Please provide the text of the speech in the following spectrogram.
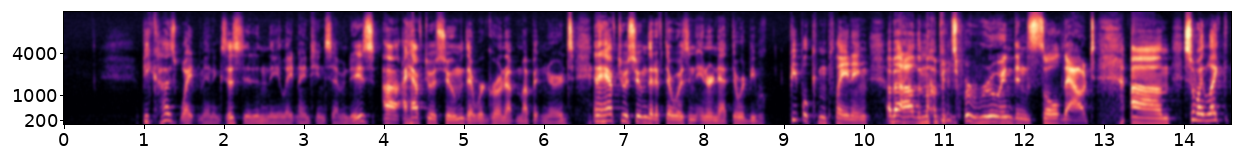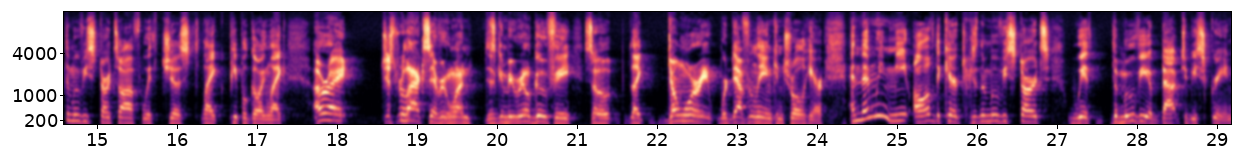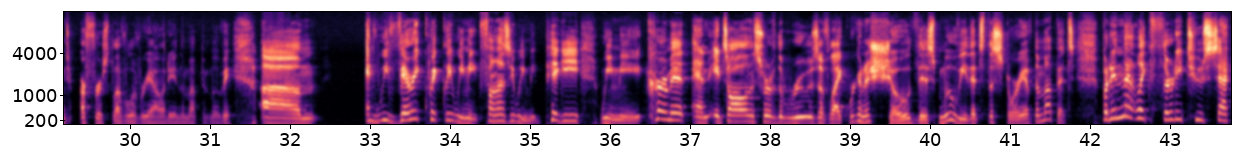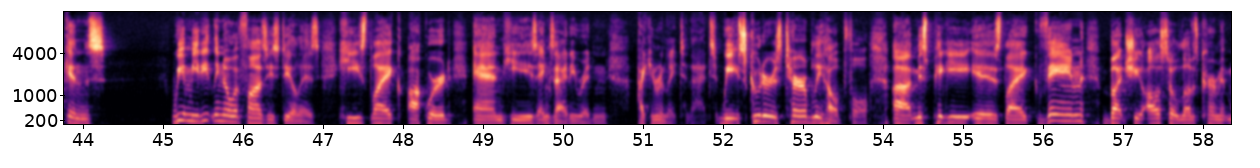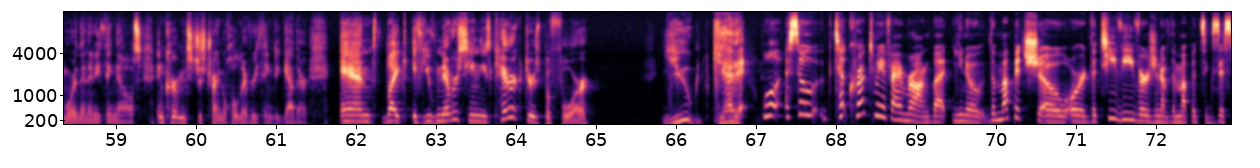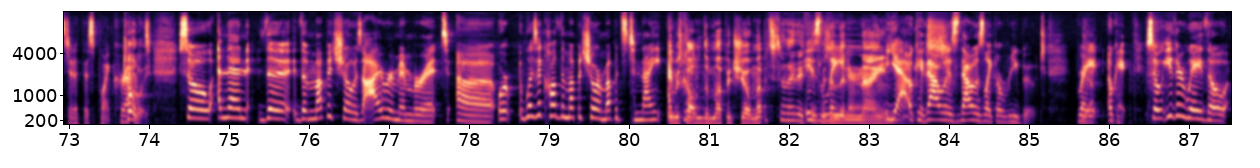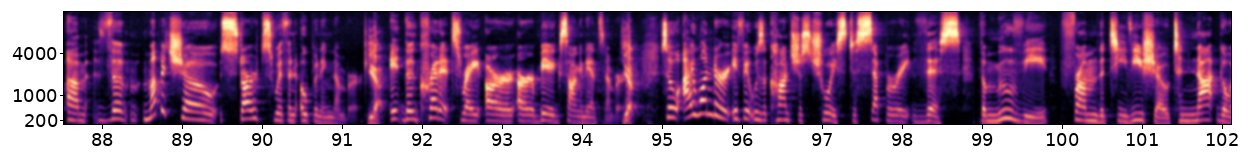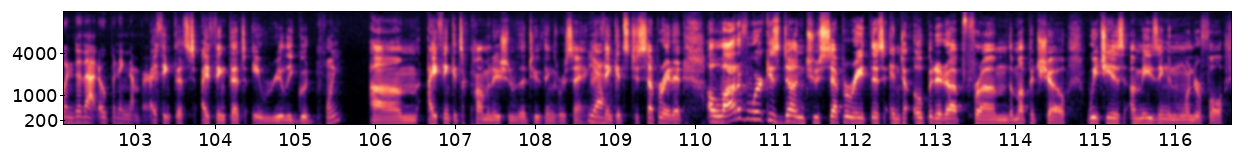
because white men existed in the late 1970s, uh, I have to assume there were grown up Muppet nerds. And I have to assume that if there was an internet, there would be people complaining about how the Muppets were ruined and sold out. Um, so I like that the movie starts off with just like people going like, all right, just relax, everyone. This is gonna be real goofy. So, like, don't worry, we're definitely in control here. And then we meet all of the characters because the movie starts with the movie about to be screened, our first level of reality in the Muppet movie. Um, and we very quickly we meet Fozzie, we meet Piggy, we meet Kermit, and it's all in sort of the ruse of like we're gonna show this movie that's the story of the Muppets. But in that like 32 seconds, we immediately know what Fozzie's deal is. He's like awkward and he's anxiety ridden. I can relate to that. We Scooter is terribly helpful. Uh, Miss Piggy is like vain, but she also loves Kermit more than anything else. And Kermit's just trying to hold everything together. And like, if you've never seen these characters before, you get it. Well, so t- correct me if I'm wrong, but you know, the Muppet Show or the TV version of the Muppets existed at this point, correct? Totally. So, and then the the Muppet Show, as I remember it, uh, or was it called the Muppet Show or Muppets Tonight? I It was called The Muppet Show. Muppets Tonight, I think, is was later. in the 90s. Yeah, okay, that was that was like a reboot. Right. Yeah. Okay. So either way, though, um, the Muppet Show starts with an opening number. Yeah. It, the credits, right, are are a big song and dance number. Yep. So I wonder if it was a conscious choice to separate this, the movie, from the TV show, to not go into that opening number. I think that's I think that's a really good point. Um, I think it's a combination of the two things we're saying. I think it's to separate it. A lot of work is done to separate this and to open it up from the Muppet Show, which is amazing and wonderful,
